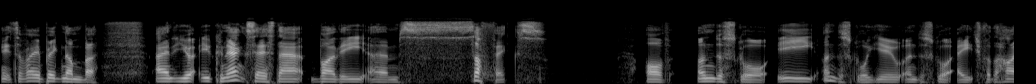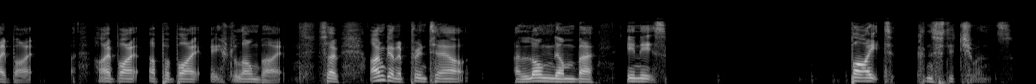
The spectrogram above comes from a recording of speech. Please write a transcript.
it's a very big number. And you, you can access that by the um, suffix of underscore E underscore U underscore H for the high byte high byte, upper byte, extra long byte. So I'm going to print out a long number in its byte constituents.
